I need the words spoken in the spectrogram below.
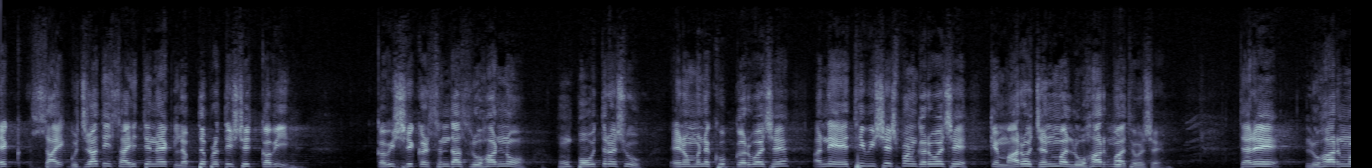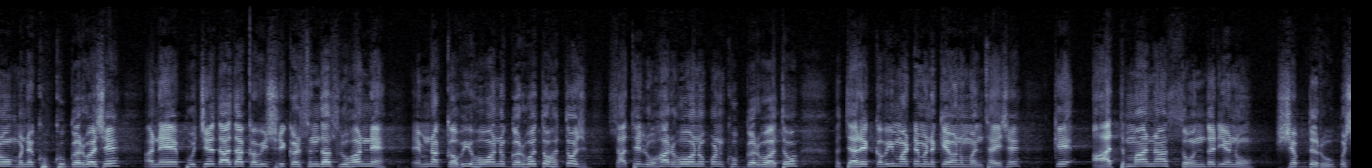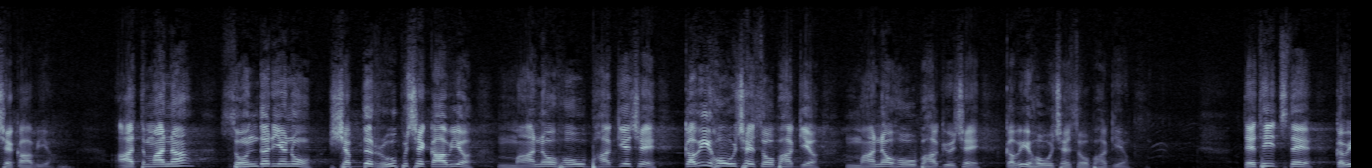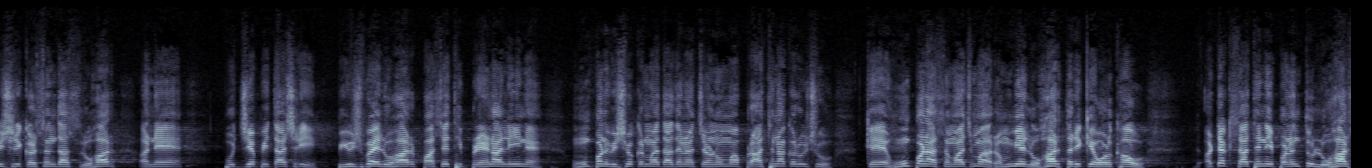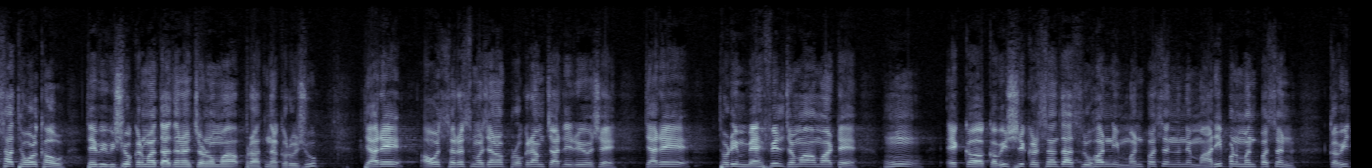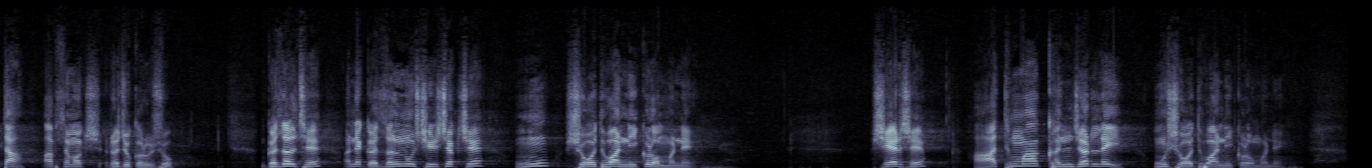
એક ગુજરાતી સાહિત્યના એક લબ્ધ પ્રતિષ્ઠિત કવિ કવિ શ્રી કરશનદાસ લુહારનો હું પૌત્ર છું. એનો મને ખૂબ ગર્વ છે અને એથી વિશેષ પણ ગર્વ છે કે મારો જન્મ લુહારમાં થયો છે. ત્યારે લુહારનો મને ખૂબ ખૂબ ગર્વ છે અને પૂજ્ય દાદા કવિ શ્રી કરશનદાસ લુહારને એમના કવિ હોવાનો ગર્વ તો હતો જ, સાથે લુહાર હોવાનો પણ ખૂબ ગર્વ હતો. ત્યારે કવિ માટે મને કહેવાનું મન થાય છે કે આત્માના સૌંદર્યનો શબ્દ રૂપ છે કાવ્ય. આત્માના સૌંદર્યનો શબ્દરૂપ છે કાવ્ય. માનવ હોવું ભાગ્ય છે, કવિ હોવું છે સૌભાગ્ય. માનવ હોવું ભાગ્યું છે, કવિ હોવું છે સૌભાગ્ય. તેથી જ તે કવિ શ્રી કરશનદાસ લુહાર અને પૂજ્ય પિતાશ્રી પિયુષભાઈ લુહાર પાસેથી પ્રેરણા લઈને હું પણ વિશ્વકર્મા દાદાના ચરણોમાં પ્રાર્થના કરું છું કે હું પણ આ સમાજમાં રમ્ય લુહાર તરીકે ઓળખાવું અટક સાથે નહીં, પરંતુ લુહાર સાથે ઓળખાવું તેવી વિશ્વકર્મા દાદાના ચરણોમાં પ્રાર્થના કરું છું. ત્યારે આવો સરસ મજાનો પ્રોગ્રામ ચાલી રહ્યો છે. ત્યારે થોડી મહેફિલ જમાવવા માટે હું એક કવિ શ્રી કૃષ્ણદાસ લુહારની મનપસંદ અને મારી પણ મનપસંદ કવિતા આપ સમક્ષ રજૂ કરું છું. ગઝલ છે અને ગઝલનું શીર્ષક છે, હું શોધવા નીકળો મને. શેર છે, હાથમાં ખંજર લઈ હું શોધવા નીકળો મને.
